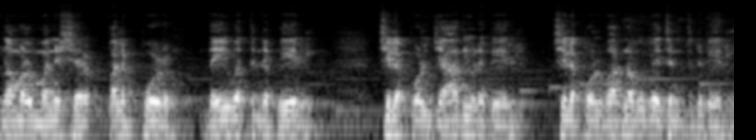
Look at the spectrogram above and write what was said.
നമ്മൾ മനുഷ്യർ പലപ്പോഴും ദൈവത്തിന്റെ പേരിൽ ചിലപ്പോൾ ജാതിയുടെ പേരിൽ ചിലപ്പോൾ വർണവിവേചനത്തിന്റെ പേരിൽ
